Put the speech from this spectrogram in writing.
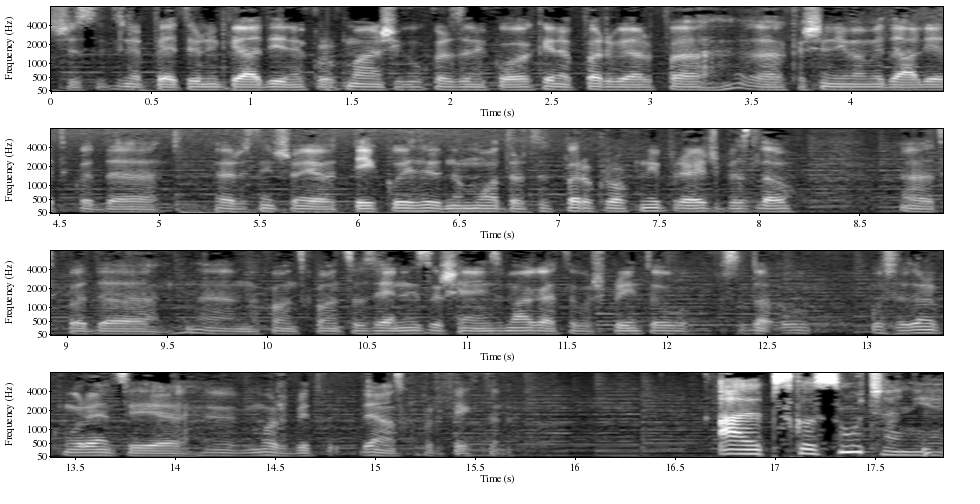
če se ti na peti olimpijadi, nekoliko manjši, kot za nekoga, ki je na prvi ali pa uh, ki še nima medalje. Tako da resnično je v teku izredno modro, tudi prvi krok ni preveč brez lov. Uh, tako da uh, na koncu koncev z enim zgrešenim zmagati v sprintu v svetovni konkurenci je, može biti dejansko perfekten. Alpsko smučanje.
